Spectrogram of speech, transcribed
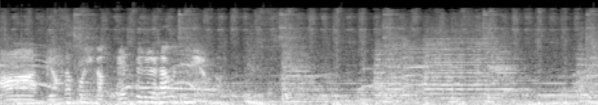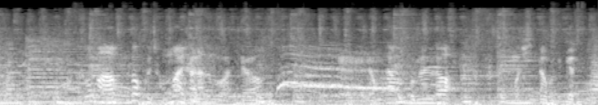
아, 이 영상 보니까 배틀을 하고 싶네요. 소마 푸더프 정말 잘하는 것 같아요. 네, 영상 보면서 멋있다고 느꼈습니다.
